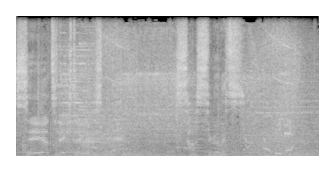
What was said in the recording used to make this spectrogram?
制圧できたようですね。さすがです。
